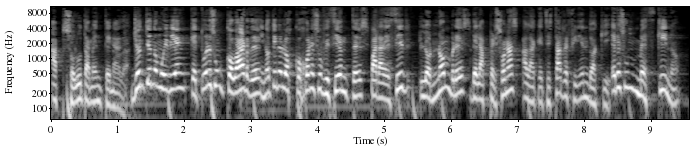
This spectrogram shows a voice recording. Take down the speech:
absolutamente nada? Yo entiendo muy bien que tú eres un cobarde y no tienes los cojones suficientes para decir los nombres de las personas a las que te estás refiriendo aquí. Eres un mezquino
